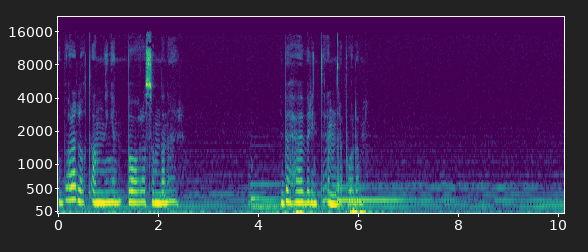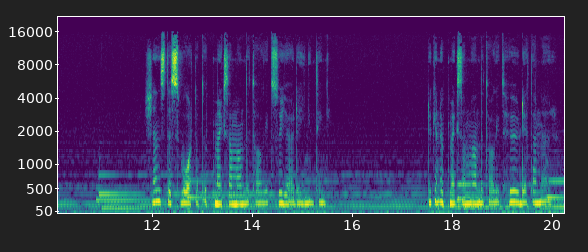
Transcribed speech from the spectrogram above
Och bara låt andningen vara som den är. Du behöver inte ändra på den. Känns det svårt att uppmärksamma andetaget så gör det ingenting. Du kan uppmärksamma andetaget hur det än är.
